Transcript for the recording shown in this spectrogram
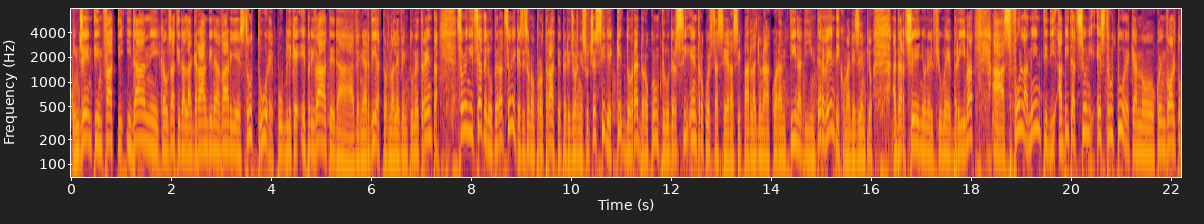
Ingenti infatti i danni causati dalla grandine a varie strutture pubbliche e private da venerdì attorno alle 21.30 sono iniziate le operazioni che si sono protratte per i giorni successivi e che dovrebbero concludersi entro questa sera. Si parla di una quarantina di interventi come ad esempio ad Arcegno nel fiume Brima, a sfollamenti di abitazioni e strutture che hanno coinvolto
